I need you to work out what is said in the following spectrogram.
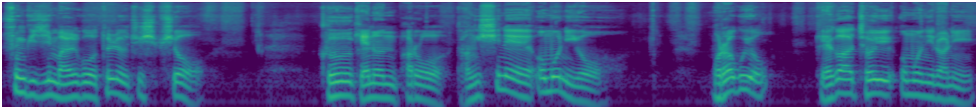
숨기지 말고 들려주십시오. 그 개는 바로 당신의 어머니요. 뭐라고요? 개가 저희 어머니라니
